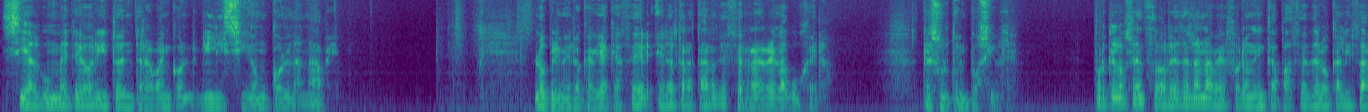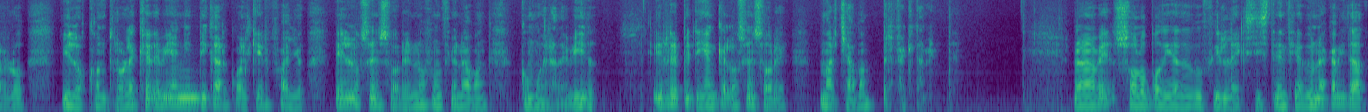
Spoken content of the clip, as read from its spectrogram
si algún meteorito entraba en colisión con la nave. Lo primero que había que hacer era tratar de cerrar el agujero. Resultó imposible, porque los sensores de la nave fueron incapaces de localizarlo y los controles que debían indicar cualquier fallo en los sensores no funcionaban como era debido y repetían que los sensores marchaban perfectamente. La nave solo podía deducir la existencia de una cavidad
